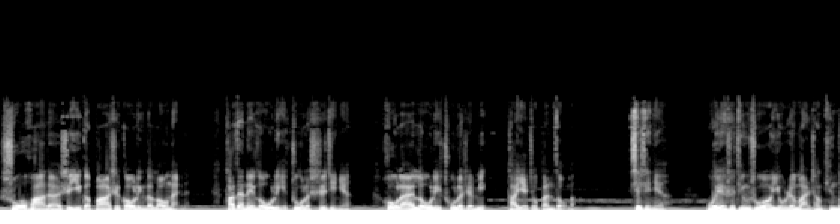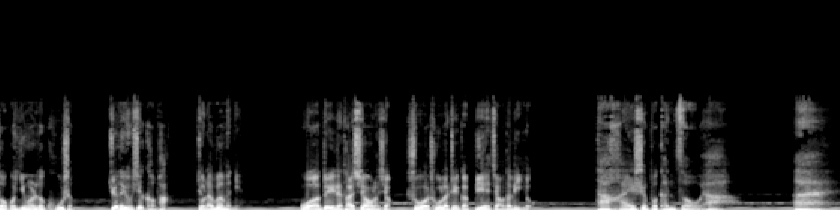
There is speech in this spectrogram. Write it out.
说话的是一个八十高龄的老奶奶，她在那楼里住了十几年，后来楼里出了人命，他也就搬走了。谢谢您。我也是听说有人晚上听到过婴儿的哭声，觉得有些可怕，就来问问您。我对着他笑了笑，说出了这个蹩脚的理由。他还是不肯走呀，唉，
